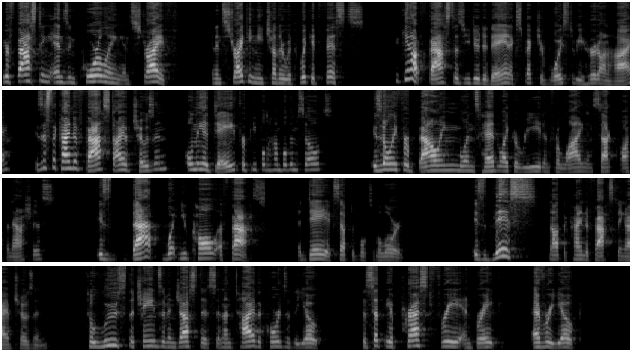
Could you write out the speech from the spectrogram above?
Your fasting ends in quarreling and strife and in striking each other with wicked fists. You cannot fast as you do today and expect your voice to be heard on high. Is this the kind of fast I have chosen? Only a day for people to humble themselves? Is it only for bowing one's head like a reed and for lying in sackcloth and ashes? Is that what you call a fast, a day acceptable to the Lord? Is this not the kind of fasting I have chosen? To loose the chains of injustice and untie the cords of the yoke, to set the oppressed free and break every yoke.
